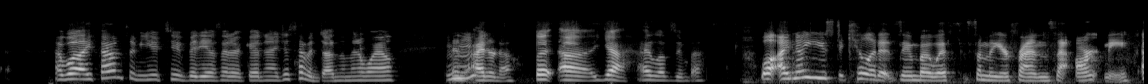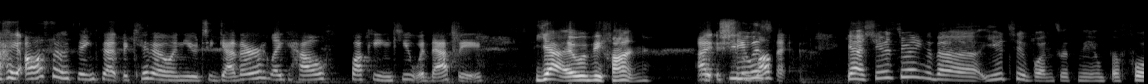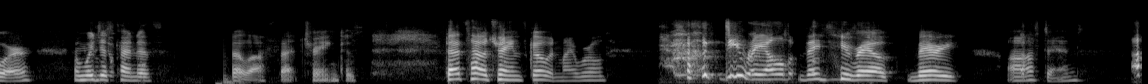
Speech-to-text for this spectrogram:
Well, I found some YouTube videos that are good, and I just haven't done them in a while, and Mhm. I don't know. But uh, yeah, I love Zumba. Well, I know you used to kill it at Zumba with some of your friends that aren't me. I also think that the kiddo and you together, like, how fucking cute would that be? Yeah, it would be fun. I she, She would was- love it. Yeah, she was doing the YouTube ones with me before, and we just kind of fell off that train because that's how trains go in my world. Derailed. They derail very often.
